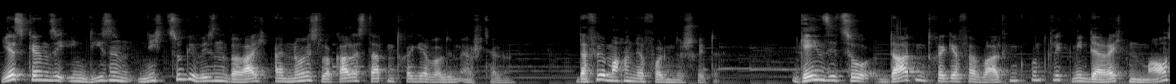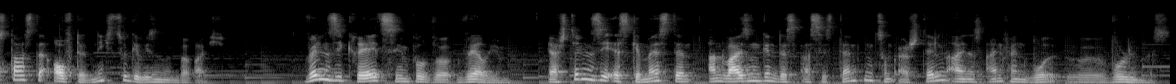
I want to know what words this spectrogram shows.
Jetzt können Sie in diesem nicht zugewiesenen Bereich ein neues lokales Datenträgervolumen erstellen. Dafür machen wir folgende Schritte. Gehen Sie zur Datenträgerverwaltung und klicken mit der rechten Maustaste auf den nicht zugewiesenen Bereich. Wählen Sie Create Simple Volume. Erstellen Sie es gemäß den Anweisungen des Assistenten zum Erstellen eines einfachen äh, Volumes.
